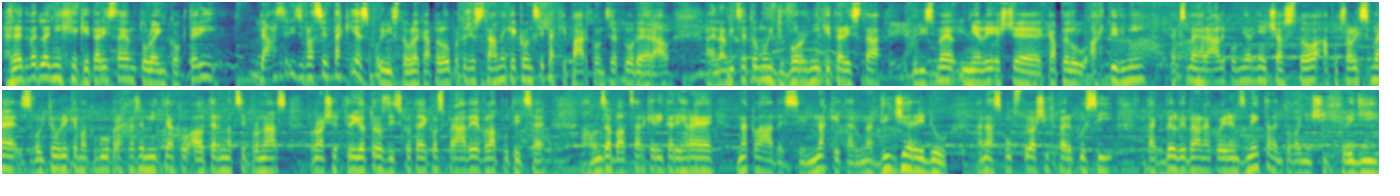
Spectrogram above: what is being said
Hned vedle nich je kytarista Jan Tulenko, který dá se říct, vlastně taky je spojený s touhle kapelou, protože s námi ke konci taky pár koncertů odehrál, ale navíc je to můj dvorní kytarista. Když jsme měli ještě kapelu aktivní, tak jsme hráli poměrně často a potřebovali jsme s Vojtou Rikem a Kubou Prachařem mít nějakou alternaci pro nás, pro naše triotro z diskotéko zprávě v Laputice. A Honza Balcar, který tady hraje na klávesi, na kytaru, na didgeridoo a na spoustu dalších perkusí, tak byl vybrán jako jeden z nejtalentovanějších lidí,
